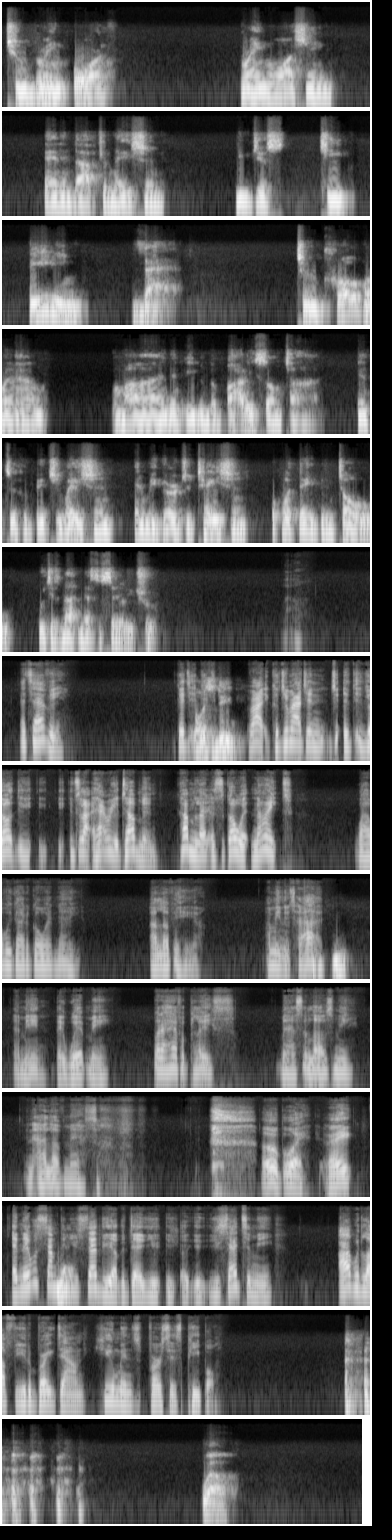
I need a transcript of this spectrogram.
to bring forth brainwashing and indoctrination. You just keep feeding that to program the mind and even the body sometimes into habituation and regurgitation of what they've been told, which is not necessarily true. Wow. It's heavy. Could, oh, it's deep. Right. Could you imagine? It's like Harriet Tubman. Come, let us go at night. Why we got to go at night? I love it here. I mean, it's hot. Mm-hmm. I mean, they whip me but I have a place. Massa loves me, and I love Massa. oh boy, right? And there was something yeah. you said the other day. You, uh, you you said to me, "I would love for you to break down humans versus people." well,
